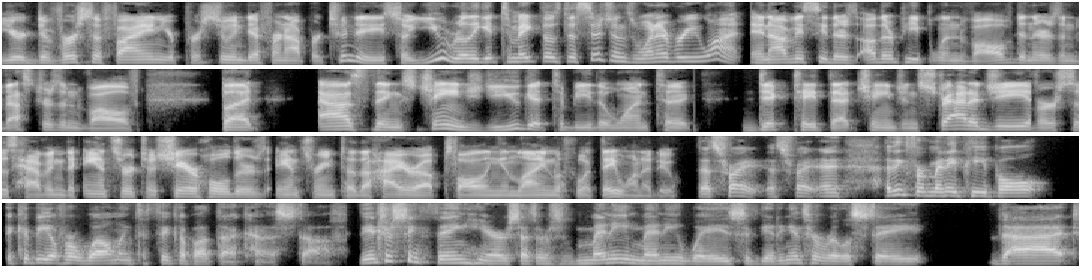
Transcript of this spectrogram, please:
you're diversifying, you're pursuing different opportunities. So you really get to make those decisions whenever you want. And obviously, there's other people involved and there's investors involved. But as things change, you get to be the one to dictate that change in strategy versus having to answer to shareholders, answering to the higher ups, falling in line with what they want to do. That's right. That's right. And I think for many people, it could be overwhelming to think about that kind of stuff. The interesting thing here is that there's many, many ways of getting into real estate that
